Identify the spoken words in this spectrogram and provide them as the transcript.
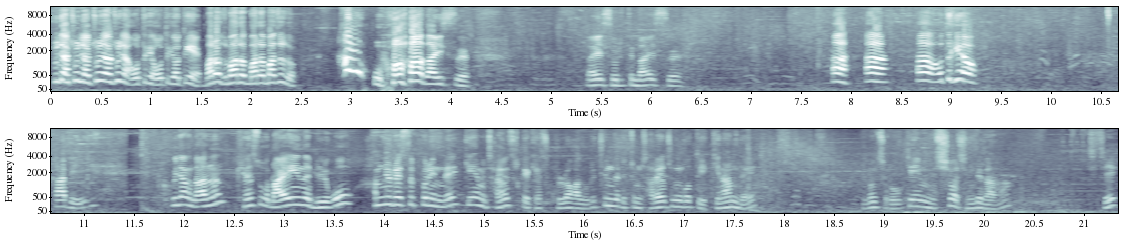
조냐 조냐 조냐 조냐 어떻게 어떻게 어떻게 말아줘 말아 말아 맞아줘. 아우 와 나이스 나이스 우리 팀 나이스. 아아아 어떡해요 까비 그냥 나는 계속 라인을 밀고 합류를 했을 뿐인데 게임은 자연스럽게 계속 굴러가는 우리 팀들이 좀 잘해주는 것도 있긴 한데 이런 식으로 게임은 쉬워집니다. 지지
